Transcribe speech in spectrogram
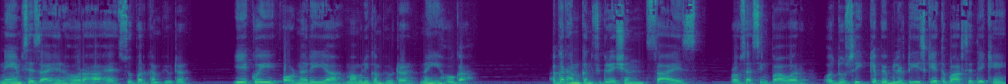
नेम से ज़ाहिर हो रहा है सुपर कंप्यूटर ये कोई ऑर्डनरी या मामूली कंप्यूटर नहीं होगा। अगर हम कन्फिग्रेशन साइज़ प्रोसेसिंग पावर और दूसरी कैपेबिलिटीज़ के अतबार से देखें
